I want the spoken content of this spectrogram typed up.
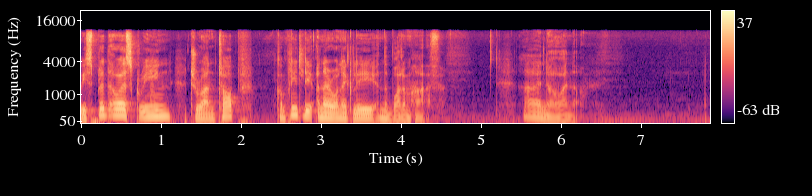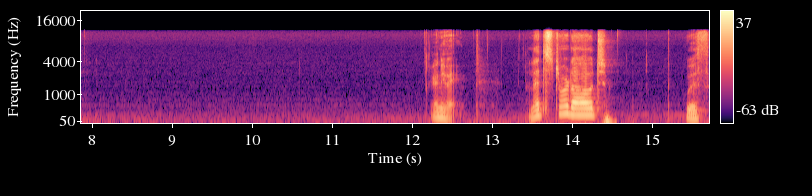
we split our screen to run top completely unironically in the bottom half. I know, I know. Anyway, let's start out with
